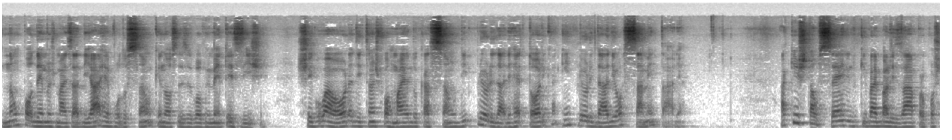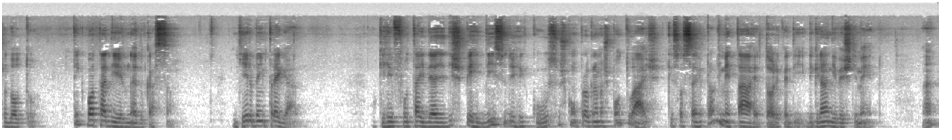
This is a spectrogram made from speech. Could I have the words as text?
não podemos mais adiar a revolução que nosso desenvolvimento exige. Chegou a hora de transformar a educação de prioridade retórica em prioridade orçamentária. Aqui está o cerne do que vai balizar a proposta do autor. Tem que botar dinheiro na educação. Dinheiro bem empregado. O que refuta a ideia de desperdício de recursos com programas pontuais, que só servem para alimentar a retórica de, de grande investimento né?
